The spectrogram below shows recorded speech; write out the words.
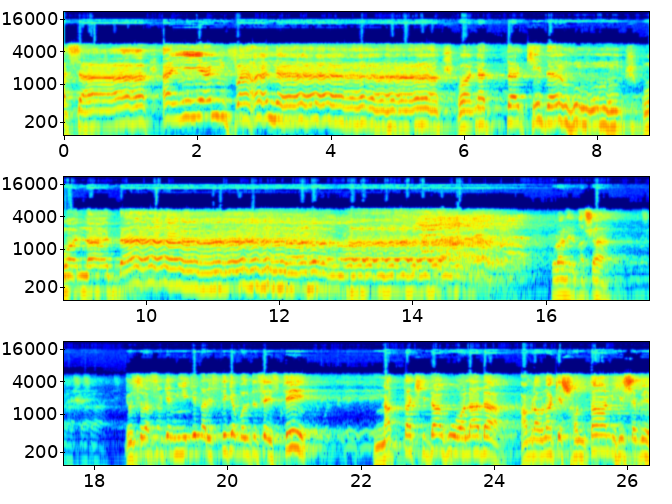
আসা আইয়ানফানা ওয়া نتخذه ولدا কোরআনের ভাষা। ইউসুফ আসলামকে নিয়ে গিয়ে তার স্ত্রীকে বলতেছে, স্ত্রী, নাত্তা খিদাহু অলাদা আমরা ওনাকে সন্তান হিসেবে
